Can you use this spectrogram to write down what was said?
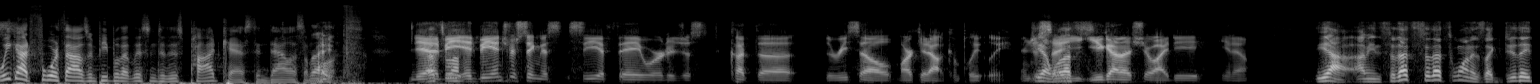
we got four thousand people that listen to this podcast in Dallas a right. month. Yeah, That's it'd be it'd be interesting to see if they were to just cut the the resale market out completely and just yeah, say well, you, you got to show ID, you know. Yeah, I mean, so that's so that's one is like, do they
